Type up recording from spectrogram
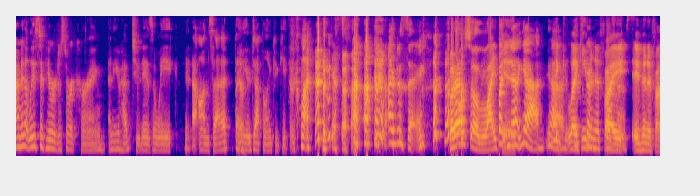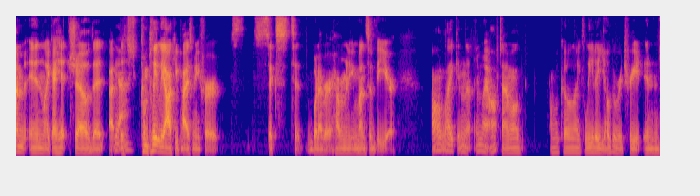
I mean, at least if you were just a recurring and you had two days a week Yeah. on set, then Yeah. you definitely could keep your clients. I'm just saying. but I also like But it. yeah, yeah, yeah. like, like even if I even if I'm in like a hit show that uh, Yeah. it completely occupies me for six to whatever however many months of the year, I'll like in the in my off time I'll I'll go like lead a yoga retreat in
